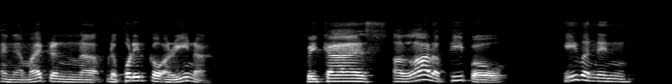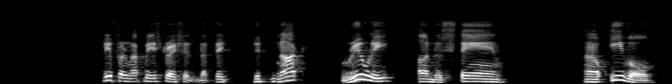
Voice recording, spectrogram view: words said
and the American uh, the political arena. Because a lot of people even in different administration that they did not really understand how evil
